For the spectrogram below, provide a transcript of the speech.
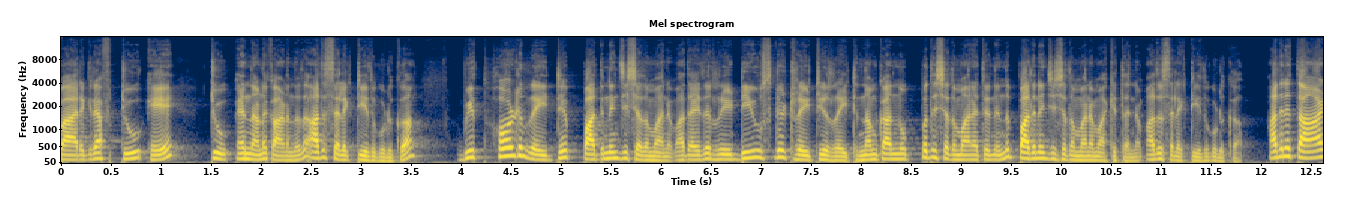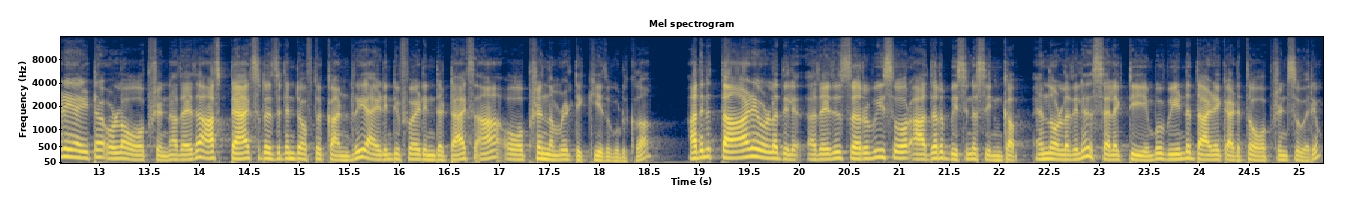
paragraph two A two എന്നാണ് കാണുന്നത്. അത് സെലക്ട് ചെയ്ത് കൊടുക്കുക. വിത്ത് ഹോൾഡ് റേറ്റ് പതിനഞ്ച് ശതമാനം അതായത് റിഡ്യൂസ്ഡ് ട്രേറ്റ് റേറ്റ് നമുക്ക് ആ മുപ്പത് ശതമാനത്തിൽ നിന്ന് പതിനഞ്ച് ശതമാനമാക്കി തന്നെ അത് സെലക്ട് ചെയ്ത് കൊടുക്കുക. അതിന് താഴെയായിട്ട് ഉള്ള ഓപ്ഷൻ അതായത് ആ tax resident of the country identified in the tax ആ ഓപ്ഷൻ നമ്മൾ ടിക്ക് ചെയ്ത് കൊടുക്കുക. അതിന് താഴെയുള്ളതിൽ അതായത് service or other business income എന്നുള്ളതിൽ സെലക്ട് ചെയ്യുമ്പോൾ വീണ്ടും താഴേക്ക് അടുത്ത ഓപ്ഷൻസ് വരും.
